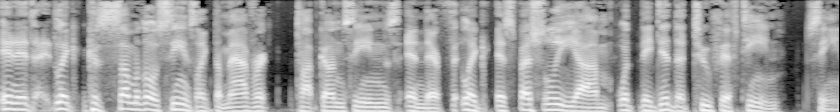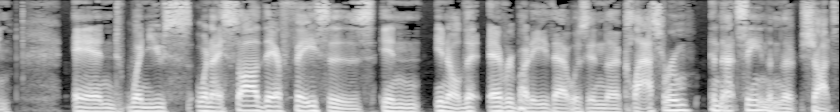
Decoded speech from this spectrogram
And it like, cause some of those scenes, like the Maverick Top Gun scenes and they're like, especially, um, what they did the 215 scene. And when you, when I saw their faces in, you know, that everybody that was in the classroom in that scene and the shots,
